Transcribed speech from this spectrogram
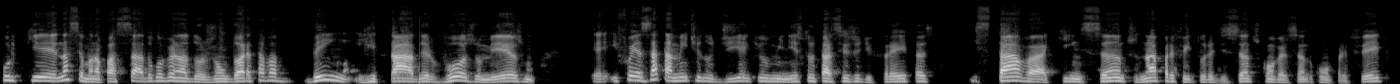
porque na semana passada o governador João Dória estava bem irritado, nervoso mesmo, é, e foi exatamente no dia em que o ministro Tarcísio de Freitas estava aqui em Santos, na prefeitura de Santos, conversando com o prefeito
